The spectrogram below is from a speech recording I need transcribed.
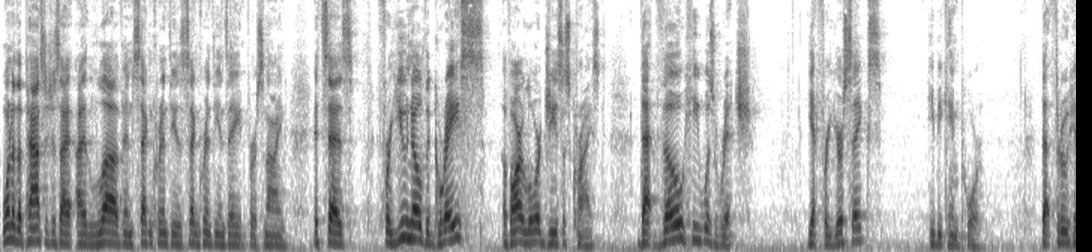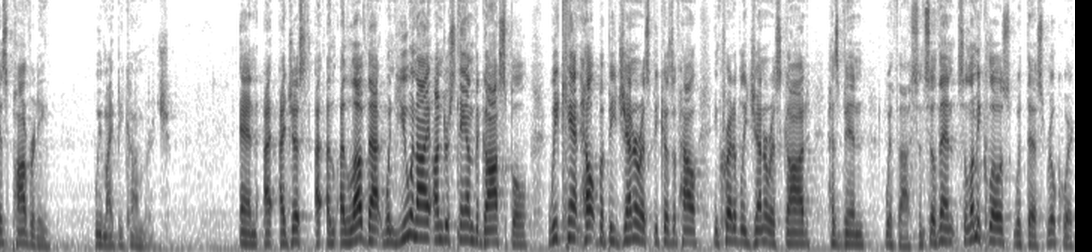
One of the passages I, I love in 2 Corinthians, 2 Corinthians 8, verse 9, it says, For you know the grace of our Lord Jesus Christ, that though he was rich, yet for your sakes he became poor, that through his poverty we might become rich. And I, I just, I, I, love that. When you and I understand the gospel, we can't help but be generous because of how incredibly generous God has been with us. And so then, so let me close with this real quick.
